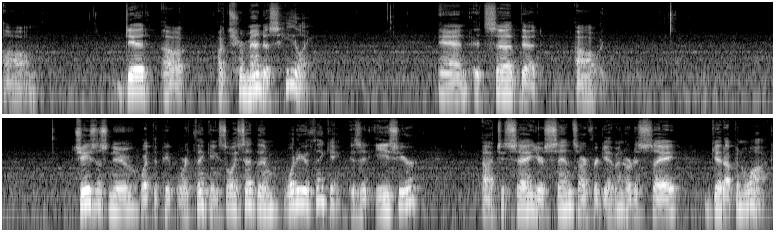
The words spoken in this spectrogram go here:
um, did a, a tremendous healing. And it said that uh, Jesus knew what the people were thinking, so he said to them, What are you thinking? Is it easier uh, to say your sins are forgiven or to say, Get up and walk?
